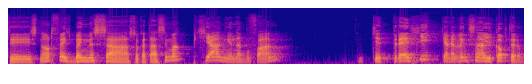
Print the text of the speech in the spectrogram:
της North Face, μπαίνει μέσα στο κατάστημα, πιάνει ένα μπουφάν και τρέχει και ανεβαίνει σε ένα ελικόπτερο.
